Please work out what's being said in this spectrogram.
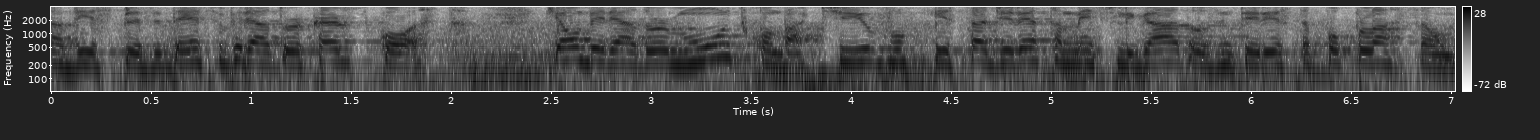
a vice-presidência o vereador Carlos Costa, que é um vereador muito combativo e está diretamente ligado aos interesses da população.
